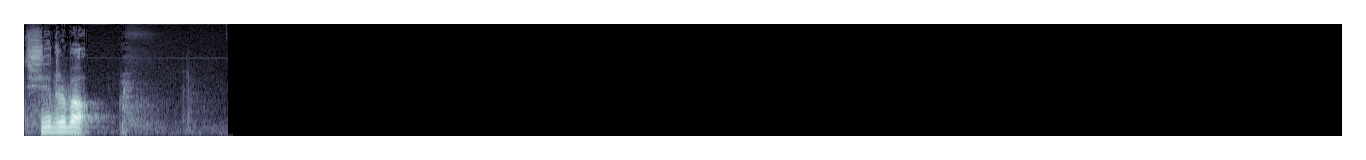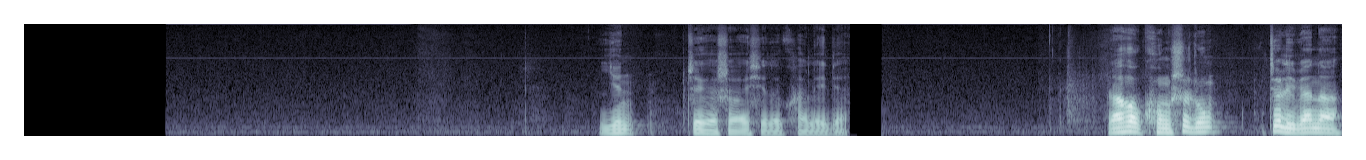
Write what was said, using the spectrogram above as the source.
西之报。音，这个稍微写的快了一点。然后孔氏中，这里边呢，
